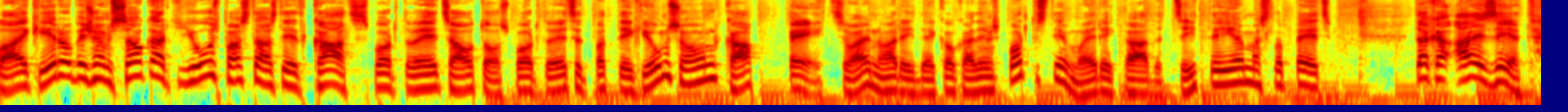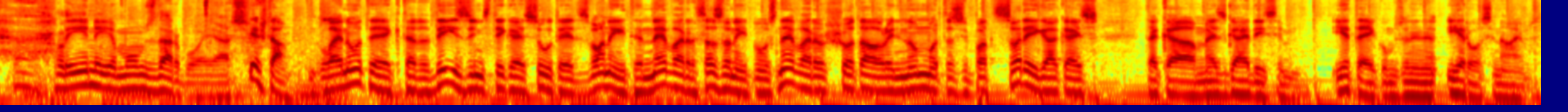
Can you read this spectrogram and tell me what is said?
laika ierobežojums. Savukārt jūs pastāstiet, kāds sporta veids, autosporta veids patīk jums un kāpēc. Vai nu arī dēļ kaut kādiem sportistiem, vai arī kāda cita iemesla pēc. Tā kā aiziet, līnija mums darbojās. Tieši tā, lai notiek, tad dīziņas tikai sūtiet, zvaniet, nevar sazvanīt mūs, nevar uz šo tālruņa numuru, tas ir pats svarīgākais. Tā kā mēs gaidīsim ieteikumus un ierosinājumus.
